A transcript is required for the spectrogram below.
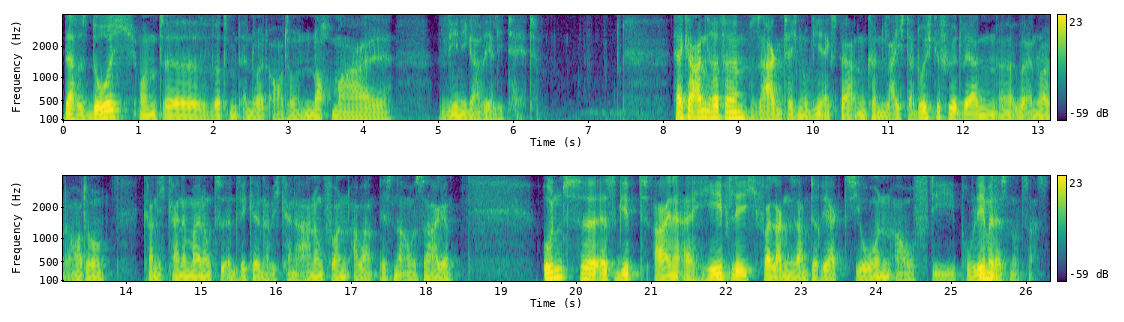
Das ist durch und äh, wird mit Android Auto nochmal weniger Realität. Hackerangriffe, sagen Technologieexperten, können leichter durchgeführt werden äh, über Android Auto. Kann ich keine Meinung zu entwickeln, habe ich keine Ahnung von, aber ist eine Aussage. Und äh, es gibt eine erheblich verlangsamte Reaktion auf die Probleme des Nutzers.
